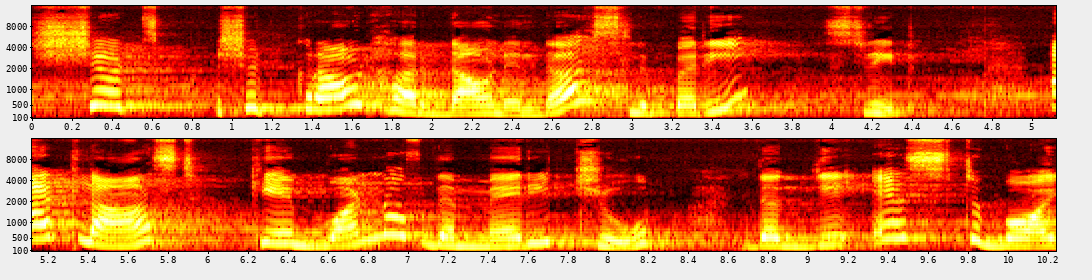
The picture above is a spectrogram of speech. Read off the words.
Should should crowd her down in the slippery street. At last came one of the merry troop the gayest boy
